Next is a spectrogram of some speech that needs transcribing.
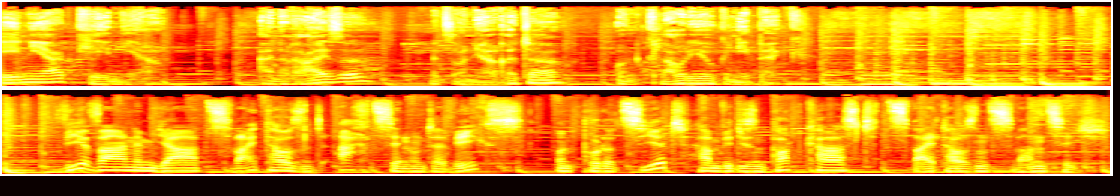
Kenia, Kenia. Eine Reise mit Sonja Ritter und Claudio Gniebeck. Wir waren im Jahr 2018 unterwegs und produziert haben wir diesen Podcast 2020.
